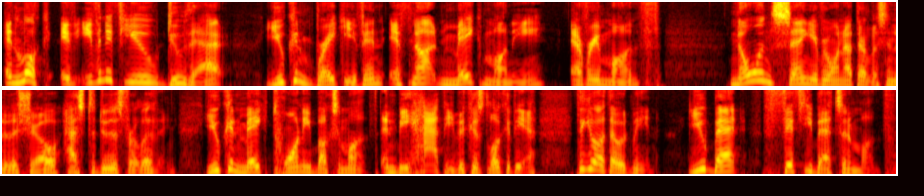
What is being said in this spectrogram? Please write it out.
And look, if even if you do that, you can break even, if not make money every month. No one's saying everyone out there listening to this show has to do this for a living. You can make 20 bucks a month and be happy because look at the think about what that would mean. You bet 50 bets in a month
